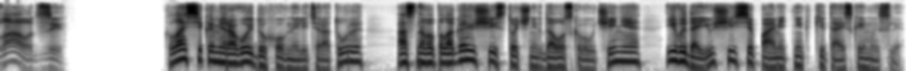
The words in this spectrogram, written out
Лао Цзы. Классика мировой духовной литературы, основополагающий источник даосского учения и выдающийся памятник китайской мысли.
